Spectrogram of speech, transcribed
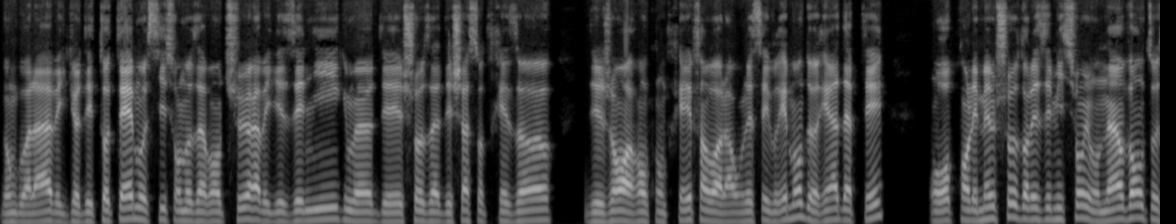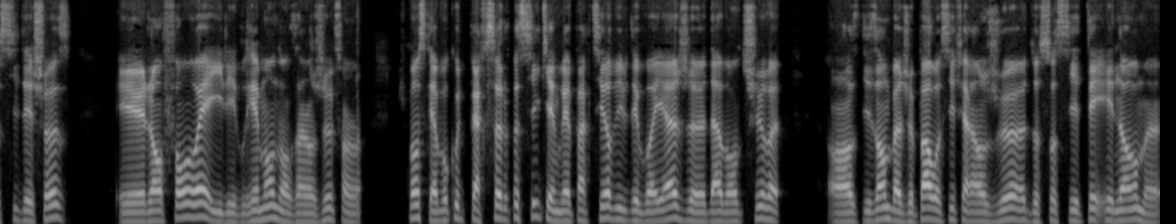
Donc voilà, avec des totems aussi sur nos aventures, avec des énigmes, des choses, des chasses au trésor, des gens à rencontrer. Enfin voilà, on essaie vraiment de réadapter. On reprend les mêmes choses dans les émissions et on invente aussi des choses. Et l'enfant, ouais, il est vraiment dans un jeu. Enfin, je pense qu'il y a beaucoup de personnes aussi qui aimeraient partir vivre des voyages euh, d'aventure en se disant, bah, je pars aussi faire un jeu de société énorme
